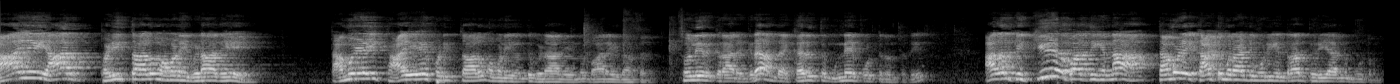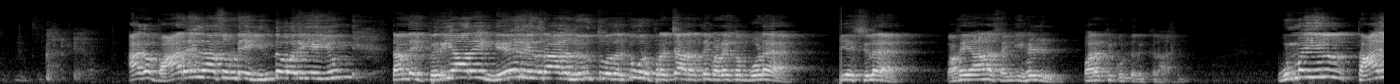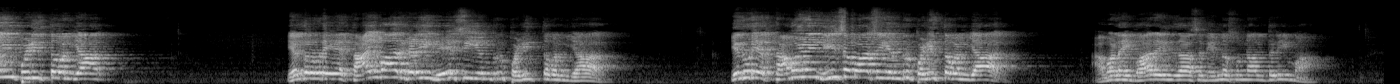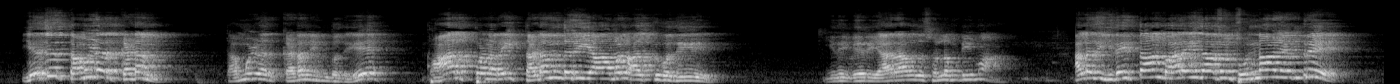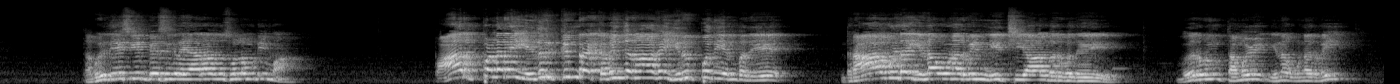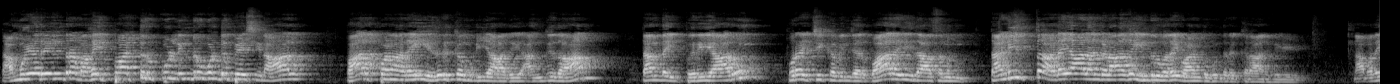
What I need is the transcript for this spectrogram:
தாயை யார் படித்தாலும் அவனை விடாதே. தமிழை தாயே படித்தாலும் அவனை வந்து விடாதேன்னு பாரதிதாசன் சொல்லியிருக்கிறாருங்கிற அந்த கருத்து முன்னே போட்டிருந்தது. அதற்கு கீழே பார்த்தீங்கன்னா தமிழை காட்டுமராண்டி மொழி என்றார் பெரியார்னு போட்டிருந்தது. ஆக பாரதிதாசனுடைய இந்த வரியையும் தந்தை பெரியாரை நேர் எதிராக நிறுத்துவதற்கு ஒரு பிரச்சாரத்தை வழக்கம் போல சில வகையான சங்கிகள் பரப்பி கொண்டிருக்கிறார்கள். உண்மையில் தாயை படித்தவன் யார்? எங்களுடைய தாய்மார்களை வேசி என்று படித்தவன் யார்? என்னுடைய தமிழை நீச பாஷை என்று படித்தவன் யார்? அவனை பாரதிதாசன் என்ன சொன்னான் தெரியுமா? எது தமிழர் கடன்? தமிழர் கடன் என்பது பார்ப்பனரை தடம் தெரியாமல் ஆக்குவது. இதை வேறு யாராவது சொல்ல முடியுமா? அல்லது இதைத்தான் பாரதிதாசன் சொன்னான் என்று தமிழ் தேசியம் பேசுகிற யாராவது சொல்ல முடியுமா? பார்ப்பனரை எதிர்க்கின்ற கவிஞனாக இருப்பது என்பது திராவிட இன உணர்வின் நீட்சியால் வருவது. வெறும் தமிழ் இன உணர்வை தமிழர் என்ற வகைப்பாட்டிற்குள் நின்று கொண்டு பேசினால் பார்ப்பனரை எதிர்க்க முடியாது. அங்குதான் தந்தை பெரியாரும் புரட்சி கவிஞர் பாரதிதாசனும் தனித்த அடையாளங்களாக இன்று வரை வாழ்ந்து கொண்டிருக்கிறார்கள். நாம் அதை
